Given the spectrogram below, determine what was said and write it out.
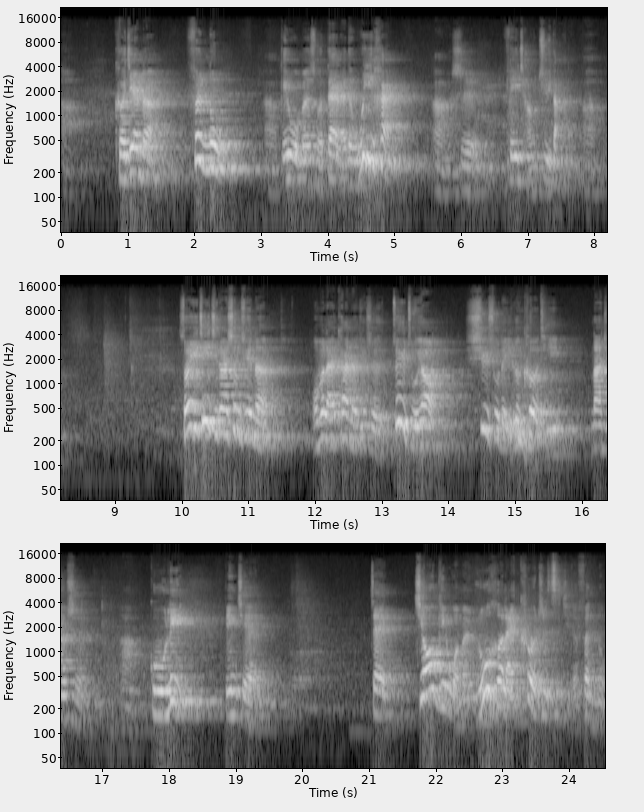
啊，可见呢，愤怒啊，给我们所带来的危害啊，是非常巨大的啊。所以这几段圣训呢，我们来看呢，就是最主要叙述的一个课题，那就是啊，鼓励，并且在教给我们如何来克制自己的愤怒。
